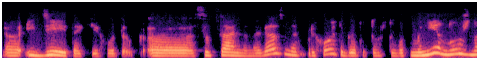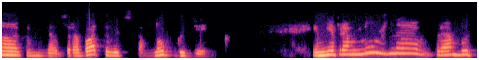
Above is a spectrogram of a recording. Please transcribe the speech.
идей таких вот э, социально навязанных, приходят и говорят о том, что вот мне нужно там, не знаю, зарабатывать там, много денег. И мне прям нужно, прям вот,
